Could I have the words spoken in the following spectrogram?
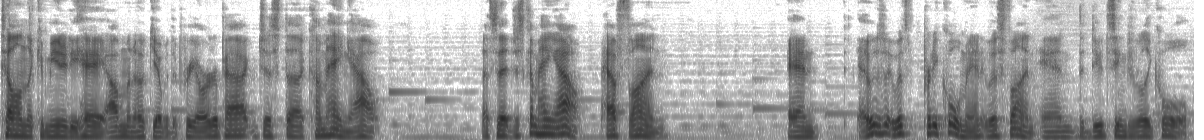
telling the community, "Hey, I'm gonna hook you up with a pre-order pack," just uh, come hang out. That's it. Just come hang out, have fun, and it was it was pretty cool, man. It was fun, and the dude seems really cool,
